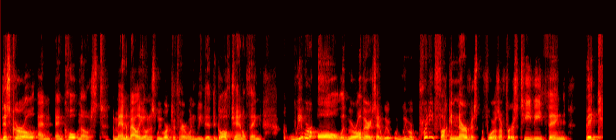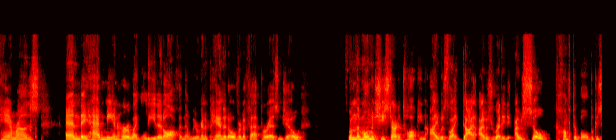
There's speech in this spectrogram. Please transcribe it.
This girl and and Colt Knost, Amanda Balionis, we worked with her when we did the Golf Channel thing. We were all like, we were all very excited. We we were pretty fucking nervous before it was our first TV thing, big cameras, and they had me and her like lead it off, and then we were gonna pan it over to Fat Perez and Joe from the moment she started talking, I was like, die. I was ready to. I was so comfortable because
